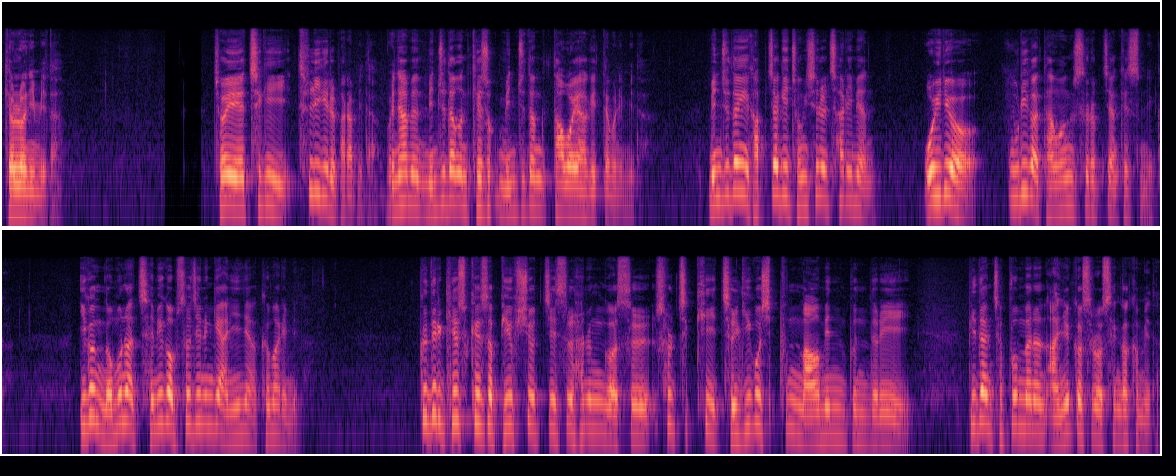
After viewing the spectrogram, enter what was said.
결론입니다. 저의 예측이 틀리기를 바랍니다. 왜냐하면 민주당은 계속 민주당다워야 하기 때문입니다. 민주당이 갑자기 정신을 차리면 오히려 우리가 당황스럽지 않겠습니까 이건 너무나 재미가 없어지는 게 아니냐 그 말입니다. 그들이 계속해서 비읍시옷 짓을 하는 것을 솔직히 즐기고 싶은 마음인 분들이 비단 저뿐만은 아닐 것으로 생각합니다.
